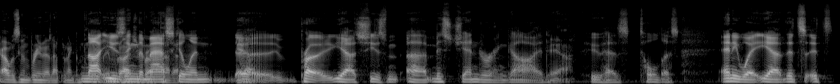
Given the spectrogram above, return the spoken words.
I, was going to bring that up, and I completely not using the masculine. Uh, pro, yeah, she's uh, misgendering God. Yeah. who has told us. Anyway, yeah, that's it's.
